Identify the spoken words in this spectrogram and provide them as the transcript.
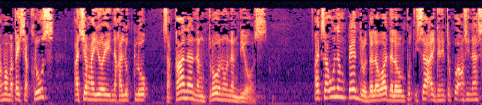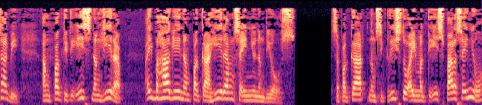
ang mamatay sa krus at siya ngayoy nakaluklok sa kanan ng trono ng Diyos. At sa unang Pedro 2.21 ay ganito po ang sinasabi, ang pagtitiis ng hirap ay bahagi ng pagkahirang sa inyo ng Diyos. Sapagkat nang si Kristo ay magtiis para sa inyo,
